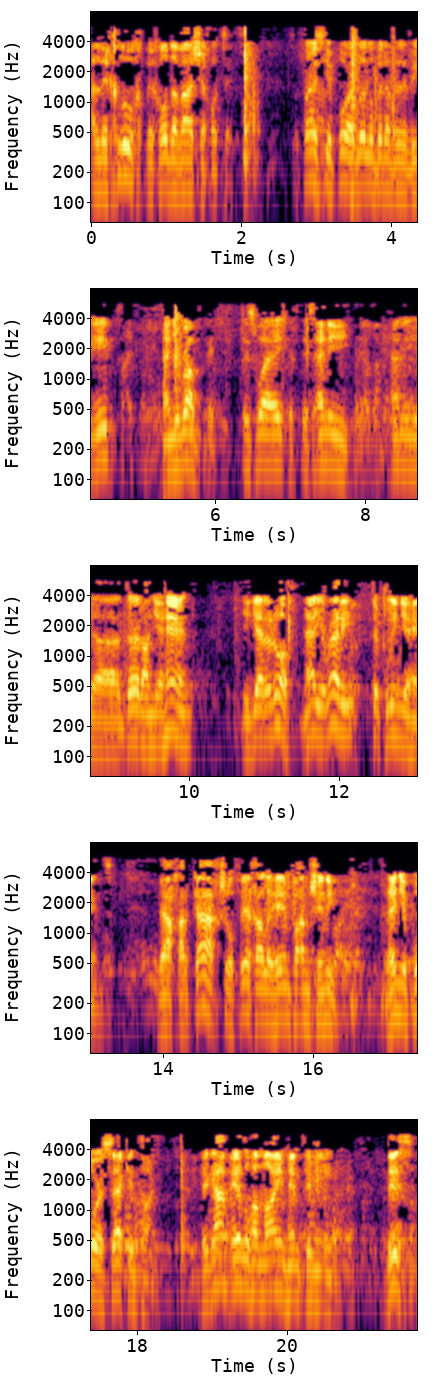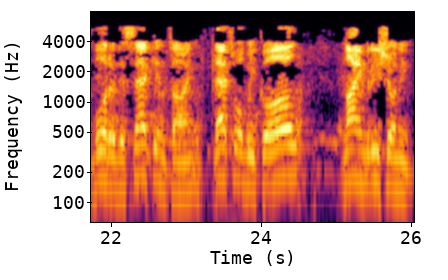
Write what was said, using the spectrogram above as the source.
halichluk v'chol davar shechotzet. So first you pour a little bit of the ve'id and you rub. This way, if there's any any uh, dirt on your hand, you get it off. Now you're ready to clean your hands. Then you pour a second time. This water the second time, that's what we call Maim Rishonim.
